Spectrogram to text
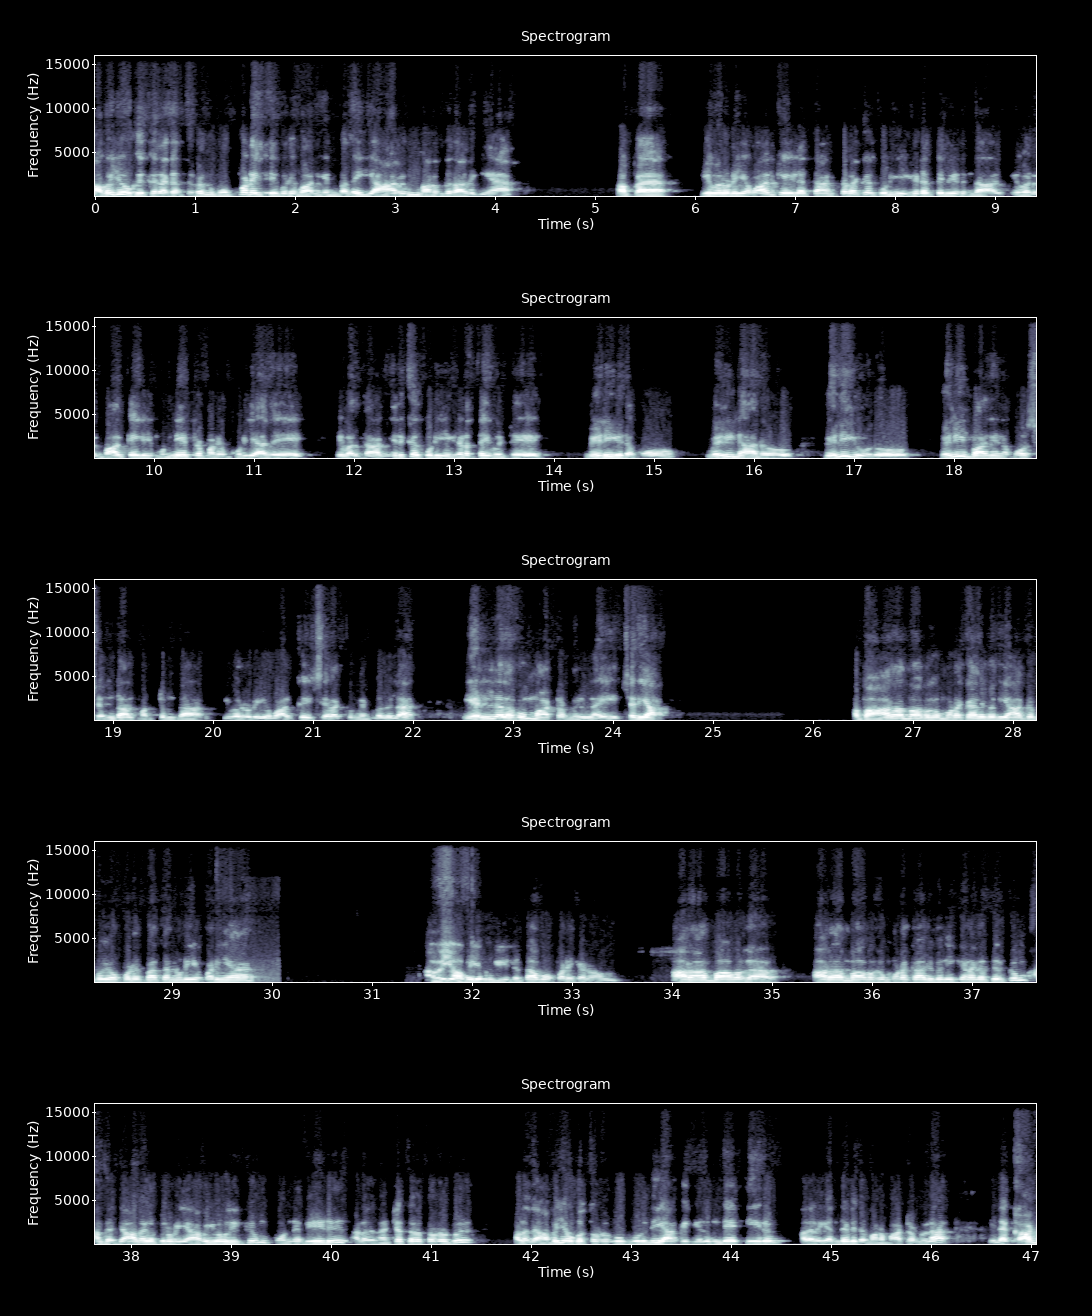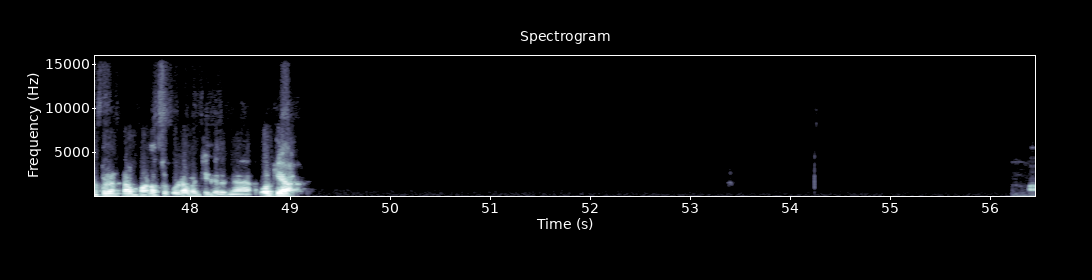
அவயோக கிரகத்துடன் ஒப்படைத்து விடுவான் என்பதை யாரும் மறந்துடாதீங்க. அப்ப இவருடைய வாழ்க்கையில தான் பிறக்கக்கூடிய இடத்தில் இருந்தால் இவர் வாழ்க்கையில் முன்னேற்றம் அடைய முடியாது. இவர் தான் இருக்கக்கூடிய இடத்தை விட்டு வெளியிடமோ வெளிநாடோ வெளியூரோ வெளிபாலினமோ சென்றால் மட்டும்தான் இவருடைய வாழ்க்கை சிறக்கும் என்பதுல எல்லளவும் மாற்றம் இல்லை. சரியா? அப்ப ஆறாம் பாவகம் முடக்காதிபதி யார்கிட்ட போய் ஒப்படைப்பா? தன்னுடைய பணிய? அவயோகிட்டு தான் ஒப்படைக்கணும். ஆறாம் பாவக ஆறாம் பாவகம் முடக்காதிபதி கிரகத்திற்கும் அந்த ஜாதகத்தினுடைய அவயோகிக்கும் ஒன்னு வீடு அல்லது நட்சத்திர தொடர்பு அல்லது அபயோக தொடர்பு உறுதியாக இருந்தே தீரும். அதுல எந்த விதமான மாற்றம் இல்ல. இத கான்பிடண்டா மனசுக்குள்ள வச்சுக்கிறேங்க. ஓகே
